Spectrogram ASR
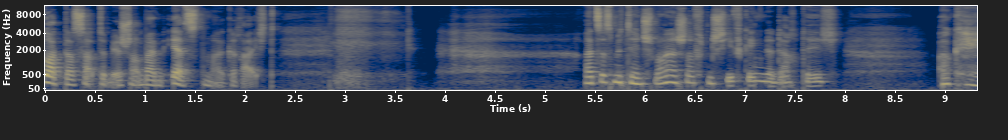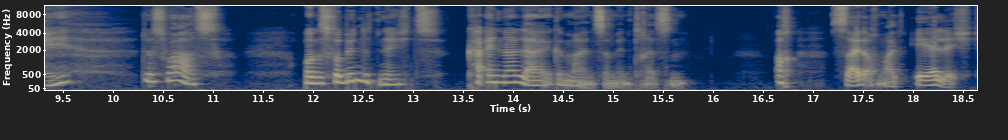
Gott, das hatte mir schon beim ersten Mal gereicht. Als es mit den Schwangerschaften schiefging, da dachte ich, okay, das war's. Uns verbindet nichts, keinerlei gemeinsame Interessen. Ach, sei doch mal ehrlich.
